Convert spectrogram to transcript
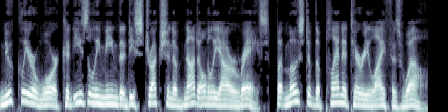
"Nuclear war could easily mean the destruction of not only our race, but most of the planetary life as well."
